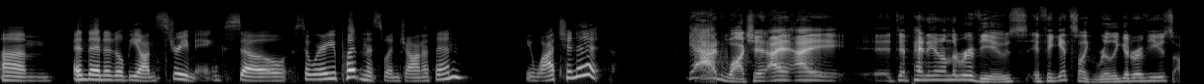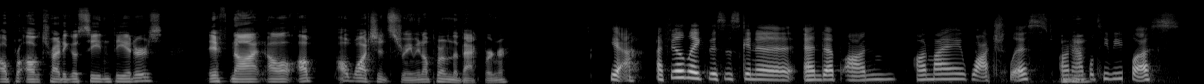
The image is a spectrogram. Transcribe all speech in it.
Um, and then it'll be on streaming. So, so where are you putting this one, Jonathan? You watching it? Yeah, I'd watch it. I, I, depending on the reviews, if it gets like really good reviews, I'll, I'll try to go see it in theaters. If not, I'll, I'll, I'll watch it streaming. I'll put it on the back burner. Yeah, I feel like this is gonna end up on on my watch list on Mhm. Apple TV Plus,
